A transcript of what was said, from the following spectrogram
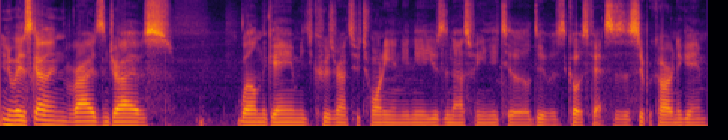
Anyway, the Skyline rides and drives well in the game. You cruise around 220 and you need to use the NOS when you need to. It'll do is go as fast as a supercar in the game.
